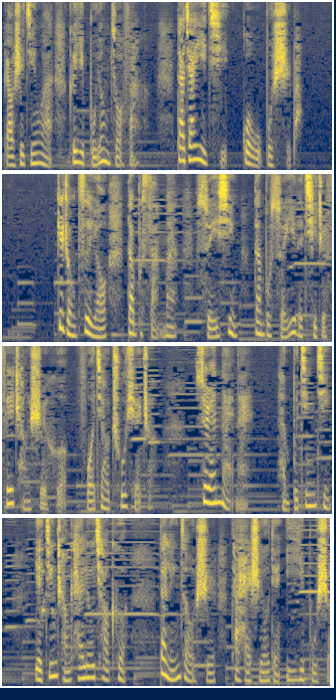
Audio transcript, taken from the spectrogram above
表示今晚可以不用做饭了，大家一起过午不食吧。这种自由但不散漫、随性但不随意的气质，非常适合佛教初学者。虽然奶奶很不精进，也经常开溜翘课，但临走时他还是有点依依不舍。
